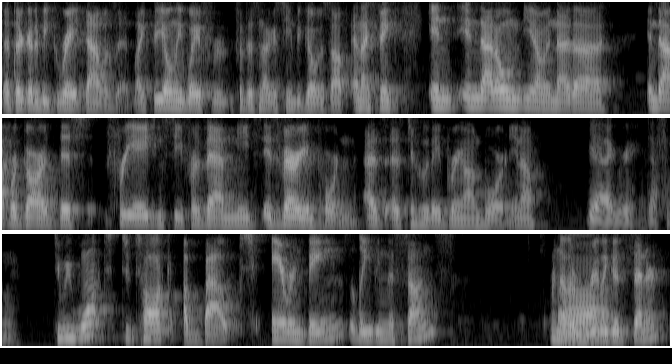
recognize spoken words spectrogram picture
that they're going to be great that was it. Like the only way for for this Nuggets team to go is up. And I think in in that own you know in that uh in that regard this free agency for them needs is very important as as to who they bring on board. You know. Yeah, I agree definitely. Do we want to talk about Aron Baynes leaving the Suns? Another uh, really good center.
